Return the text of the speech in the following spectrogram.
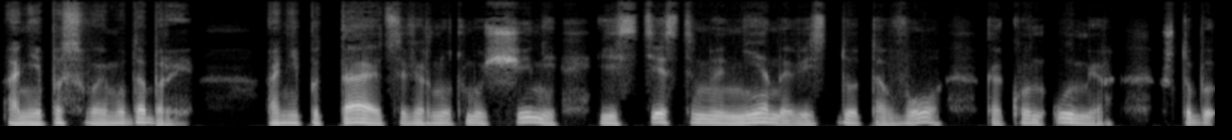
Они по-своему добры. Они пытаются вернуть мужчине естественную ненависть до того, как он умер, чтобы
